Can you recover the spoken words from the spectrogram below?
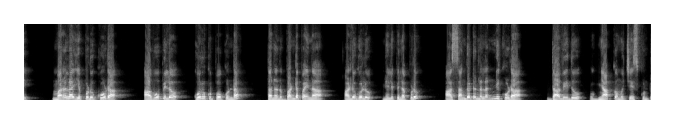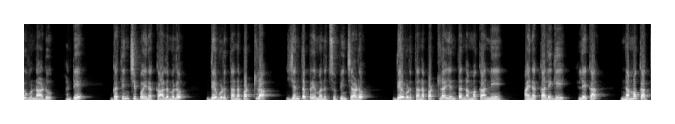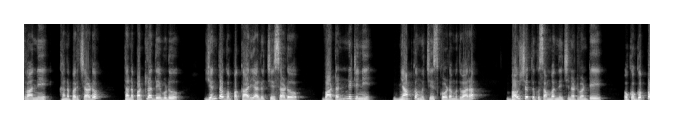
మరలా ఎప్పుడు కూడా ఆ ఊపిలో కూరుకుపోకుండా తనను బండపైన అడుగులు నిలిపినప్పుడు ఆ సంఘటనలన్నీ కూడా దావీదు జ్ఞాపకము చేసుకుంటూ ఉన్నాడు. అంటే గతించిపోయిన కాలములో దేవుడు తన పట్ల ఎంత ప్రేమను చూపించాడో దేవుడు తన పట్ల ఎంత నమ్మకాన్ని ఆయన కలిగి లేక నమ్మకత్వాన్ని కనపరిచాడో తన పట్ల దేవుడు ఎంత గొప్ప కార్యాలు చేశాడో వాటన్నిటినీ జ్ఞాపకము చేసుకోవడం ద్వారా భవిష్యత్తుకు సంబంధించినటువంటి ఒక గొప్ప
